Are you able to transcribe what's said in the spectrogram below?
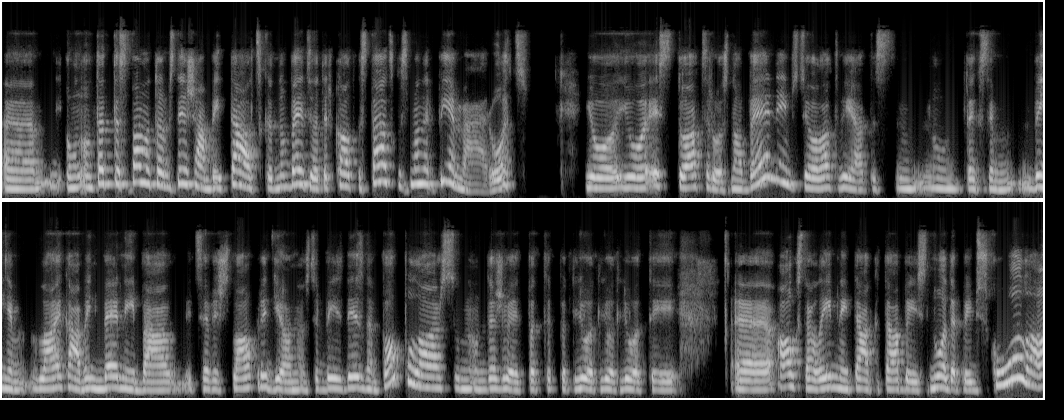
Un, un tad tas pamatojums tiešām bija tāds, ka, nu, beidzot ir kaut kas tāds, kas man ir piemērots. Jo, jo es to atceros no bērnības, jo Latvijā tas, nu, teiksim, viņam laikā, viņa bērnībā, it sevišķi lauka reģionos, ir bijis diezgan populārs un, un dažviet pat, pat ļoti, ļoti, ļoti augstā līmenī, tā ka tā bija nodarbība skolā.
